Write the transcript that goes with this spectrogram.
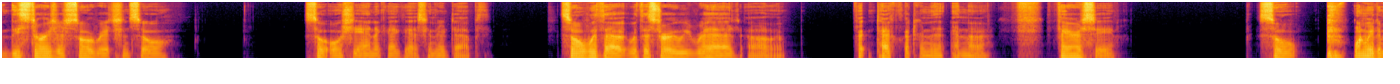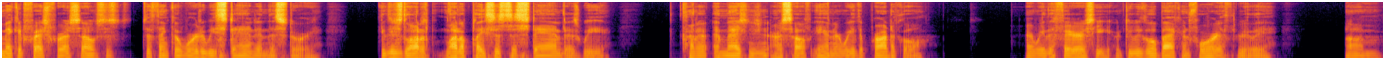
these stories are so rich and so, so oceanic, I guess, in their depth. So with that, with the story we read, uh, tax collector and the, and the Pharisee. So, one way to make it fresh for ourselves is to think of where do we stand in this story. There's a lot of lot of places to stand as we kind of imagine ourselves in. Are we the prodigal? Are we the Pharisee? Or do we go back and forth? Really? Um,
